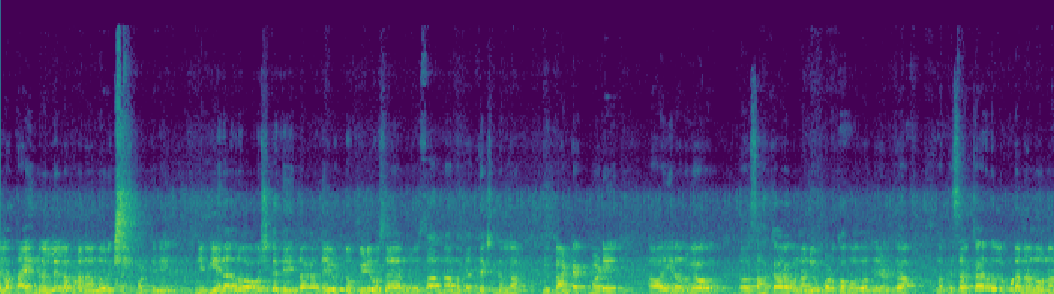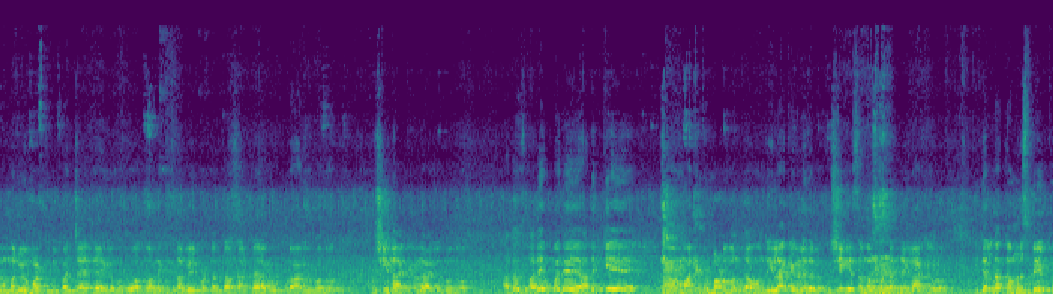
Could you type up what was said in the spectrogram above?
ಎಲ್ಲ ತಾಯಂದ್ರಲ್ಲೆಲ್ಲ ಕೂಡ ನಾನು ರಿಕ್ವೆಸ್ಟ್ ಮಾಡ್ತೀನಿ. ನಿಮ್ಗೆ ಏನಾದರೂ ಅವಶ್ಯಕತೆ ಇದ್ದಾಗ ದಯವಿಟ್ಟು ಪಿ ಡಿ ಒ ಸಾರ್ನು ಸಾರ್ನ ಮತ್ತು ಅಧ್ಯಕ್ಷನೆಲ್ಲ ನೀವು ಕಾಂಟ್ಯಾಕ್ಟ್ ಮಾಡಿ ಏನಾದರೂ ವ್ಯವ ಸಹಕಾರವನ್ನು ನೀವು ಪಡ್ಕೋಬೋದು ಅಂತ ಹೇಳ್ತಾ, ಮತ್ತು ಸರ್ಕಾರದಲ್ಲೂ ಕೂಡ ನಾನು ನಾನು ಮನವಿ ಮಾಡ್ತೀನಿ. ಪಂಚಾಯತಿ ಆಗಿರ್ಬೋದು ಅಥವಾ ಅದಕ್ಕಿಂತ ಮೇಲ್ಪಟ್ಟಂಥ ಸರ್ಕಾರಗಳು ಕೂಡ ಆಗಿರ್ಬೋದು, ಕೃಷಿ ಇಲಾಖೆಗಳಾಗಿರ್ಬೋದು ಅದು ಪದೇ ಪದೇ ಅದಕ್ಕೆ ಮಾನಿಟರ್ ಮಾಡುವಂಥ ಒಂದು ಇಲಾಖೆಗಳಿದ್ದಾವೆ ಕೃಷಿಗೆ ಸಂಬಂಧಪಟ್ಟಂಥ ಇಲಾಖೆಗಳು. ಇದೆಲ್ಲ ಗಮನಿಸಬೇಕು.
